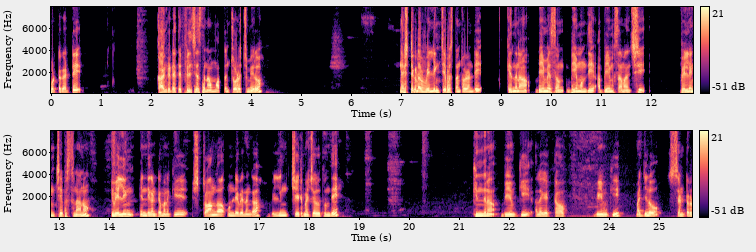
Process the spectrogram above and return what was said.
బుట్ట కట్టి కాంక్రీట్ అయితే ఫిల్ చేస్తున్నాము. మొత్తం చూడొచ్చు మీరు. నెక్స్ట్ ఇక్కడ వెల్డింగ్ చేపిస్తాను చూడండి. కిందన భీమ్ వేసాం భీమ్ ఉంది. ఆ భీమ్కి సంబంధించి వెల్డింగ్ చేపిస్తున్నాను. ఈ వెల్డింగ్ ఎందుకంటే మనకి స్ట్రాంగ్గా ఉండే విధంగా వెల్డింగ్ చేయటమే జరుగుతుంది. కిందన భీమ్కి అలాగే టాప్ భీమ్కి మధ్యలో సెంటర్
